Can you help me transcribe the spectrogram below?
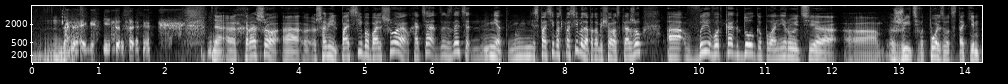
Да. Э, хорошо. А, Шамиль, спасибо большое. Хотя, знаете, нет, спасибо, спасибо, да, потом еще расскажу. А вы вот как долго планируете а, жить, вот пользоваться таким,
